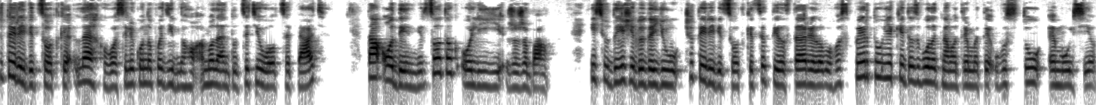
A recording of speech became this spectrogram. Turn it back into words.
4% легкого силіконоподібного емоленту цетіол С5 та 1% олії жожоба. І сюди ж я додаю 4% цетилстеарилового спирту, який дозволить нам отримати густу емульсію,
